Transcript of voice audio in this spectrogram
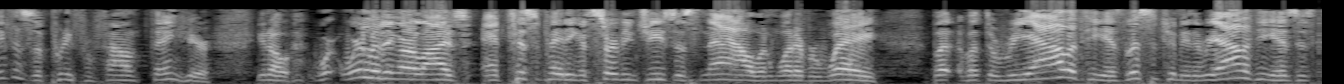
I think this is a pretty profound thing here. You know, we're, we're living our lives anticipating and serving Jesus now in whatever way. But, but the reality is, listen to me, the reality is, is,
